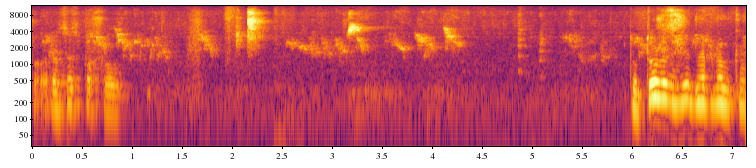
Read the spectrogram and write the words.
Процесс пошел. Тут тоже защитная пленка.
